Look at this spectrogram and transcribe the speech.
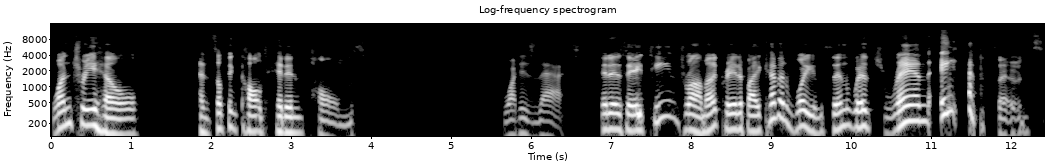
One Tree Hill, and something called Hidden Palms. What is that? It is a teen drama created by Kevin Williamson, which ran eight episodes.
